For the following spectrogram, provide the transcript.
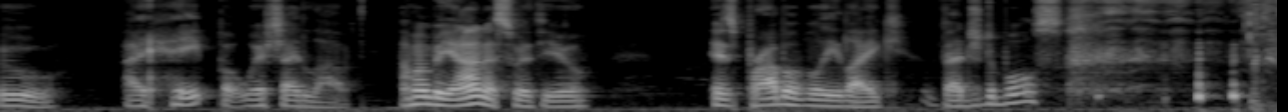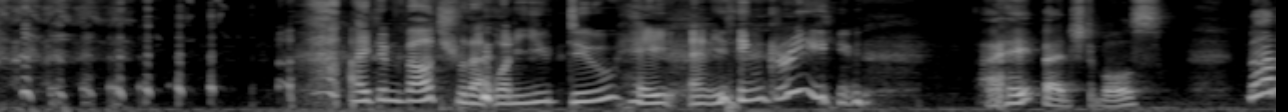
Ooh, I hate but wish I loved. I'm gonna be honest with you. Is probably like vegetables. I can vouch for that one. You do hate anything green. I hate vegetables. Not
